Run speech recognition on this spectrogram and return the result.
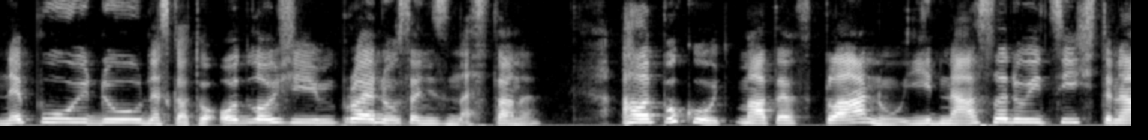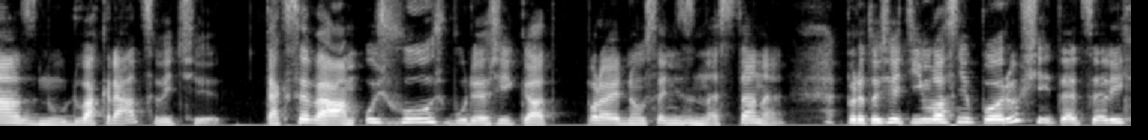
nepůjdu, dneska to odložím, pro jednou se nic nestane. Ale pokud máte v plánu jít následujících 14 dnů dvakrát cvičit, tak se vám už hůř bude říkat, pro jednou se nic nestane, protože tím vlastně porušíte celých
